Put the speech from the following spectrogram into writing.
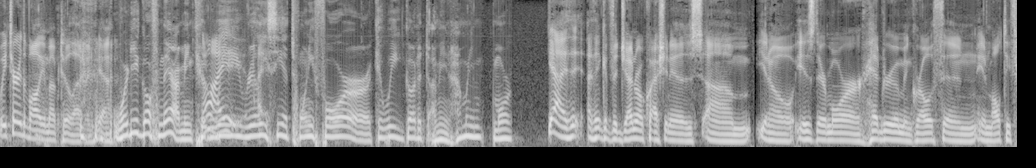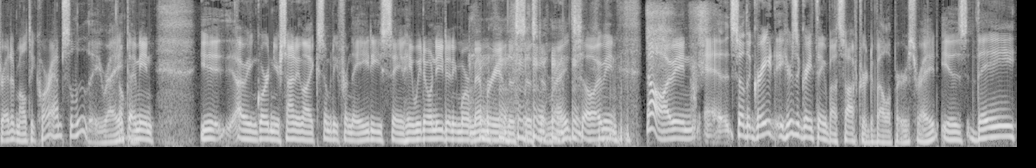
we turned the volume up to eleven. Yeah. Where do you go from there? I mean, could No, I- we really I- see a 24 or could we go to I mean, how many more Yeah, I, th- I think if the general question is, um, you know, is there more headroom and growth in, in multi-threaded, multi-core? Absolutely, right? I mean, you, I mean, Gordon, you're sounding like somebody from the '80s saying, "Hey, we don't need any more memory in this system," right? So, I mean, no, I mean, eh, so the great here's the great thing about software developers, right? Is they,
